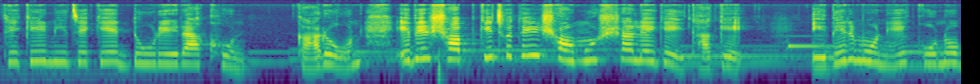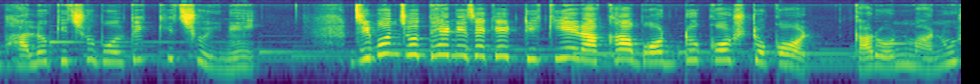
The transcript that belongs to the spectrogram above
থেকে নিজেকে দূরে রাখুন, কারণ এদের সব কিছুতেই সমস্যা লেগেই থাকে। এদের মনে কোনো ভালো কিছু বলতে কিছুই নেই। জীবনযুদ্ধে নিজেকে টিকিয়ে রাখা বড্ড কষ্টকর, কারণ মানুষ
